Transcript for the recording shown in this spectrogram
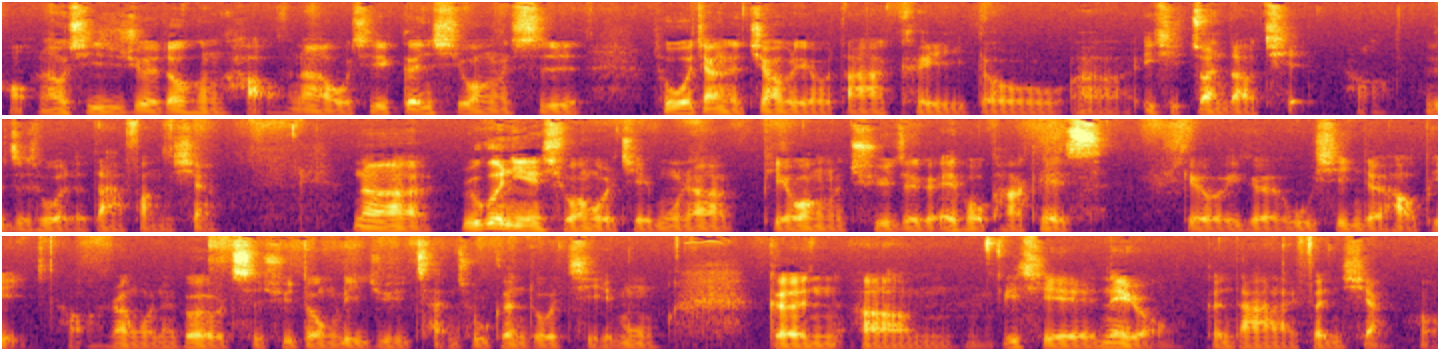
哦，那我其实觉得都很好。那我其实更希望的是，通过这样的交流，大家可以都呃一起赚到钱，好，那这是我的大方向。那如果你也喜欢我的节目，那别忘了去这个 Apple Podcast 给我一个五星的好评，好，让我能够有持续动力继续产出更多节目跟嗯一些内容跟大家来分享，哦。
